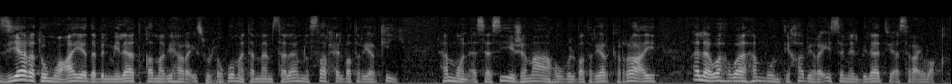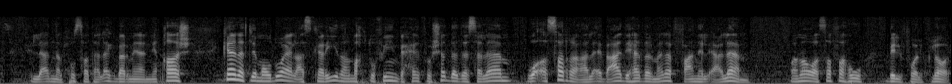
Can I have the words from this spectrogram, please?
زيارة معايدة بالميلاد قام بها رئيس الحكومة تمام سلام للصرح البطريركي. هم أساسي جمعه بالبطريرك الراعي ألا وهو هم انتخاب رئيس للبلاد في أسرع وقت. إلا أن الحصة الأكبر من النقاش كانت لموضوع العسكريين المخطوفين بحيث شدد سلام وأصر على إبعاد هذا الملف عن الإعلام وما وصفه بالفولكلور.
